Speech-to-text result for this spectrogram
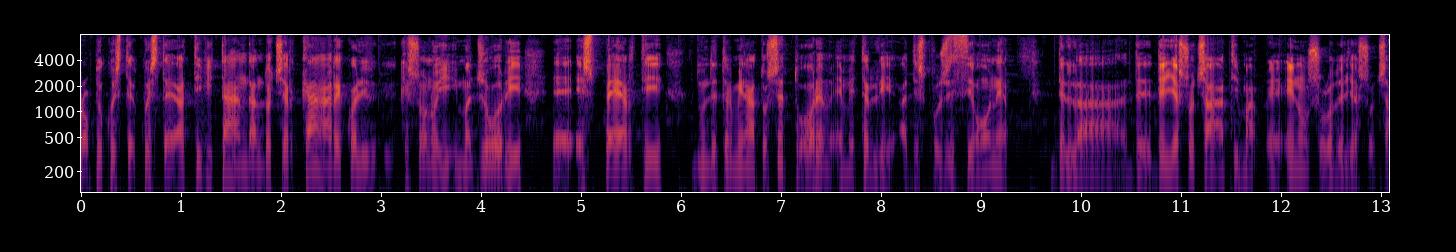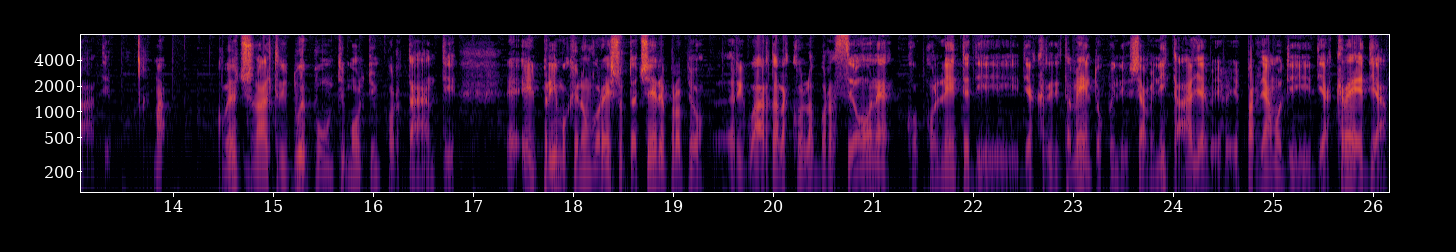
proprio queste, queste, attività, andando a cercare quali che sono i, maggiori eh, esperti di un determinato settore e metterli a disposizione della, de, degli associati, ma, e, e non solo degli associati. Ma come vedete ci sono altri due punti molto importanti e il primo che non vorrei sottacere proprio riguarda la collaborazione con, con l'ente di, di, accreditamento, quindi siamo in Italia e, e parliamo di, di, Accredia.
